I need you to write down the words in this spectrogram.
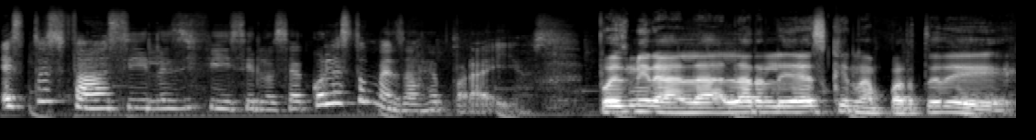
esto es fácil, es difícil? O sea, ¿cuál es tu mensaje para ellos? Pues mira, la, la realidad es que en la parte de,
